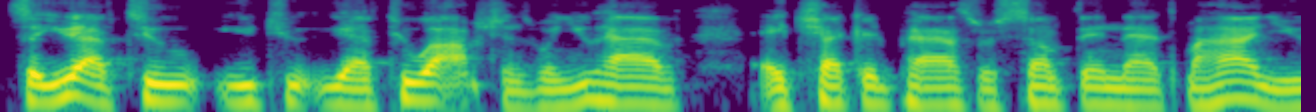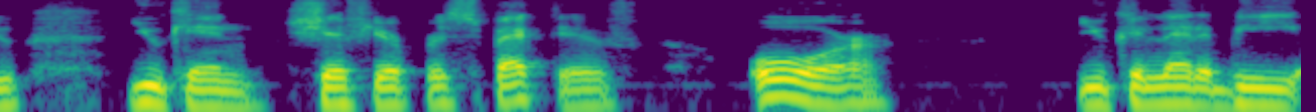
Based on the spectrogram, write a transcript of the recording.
So you have two you two you have two options. When you have a checkered past or something that's behind you, you can shift your perspective or you can let it be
